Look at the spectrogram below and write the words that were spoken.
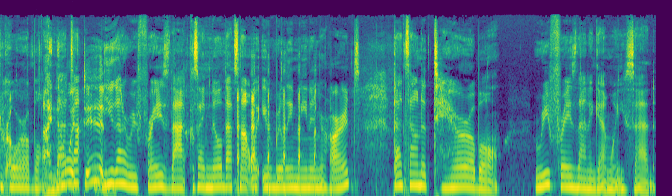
syndrome. horrible. I know That it did. You got to rephrase that because I know that's not what you really mean in your heart. That sounded terrible. Rephrase that again, what you said.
